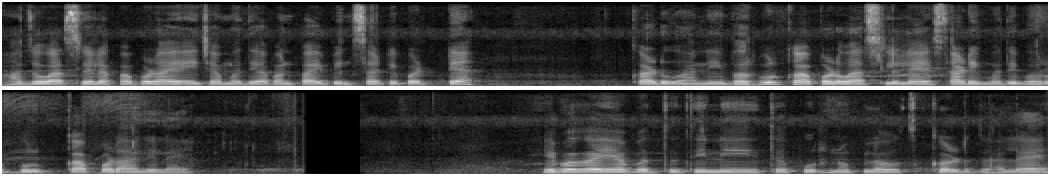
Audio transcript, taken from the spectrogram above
हा जो वाचलेला कापड आहे याच्यामध्ये आपण पायपिंगसाठी पट्ट्या काढू. आणि भरपूर कापड वाचलेलं आहे साडीमध्ये भरपूर कापड आलेलं आहे. हे बघा या पद्धतीने इथं पूर्ण ब्लाऊज कट झाला आहे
